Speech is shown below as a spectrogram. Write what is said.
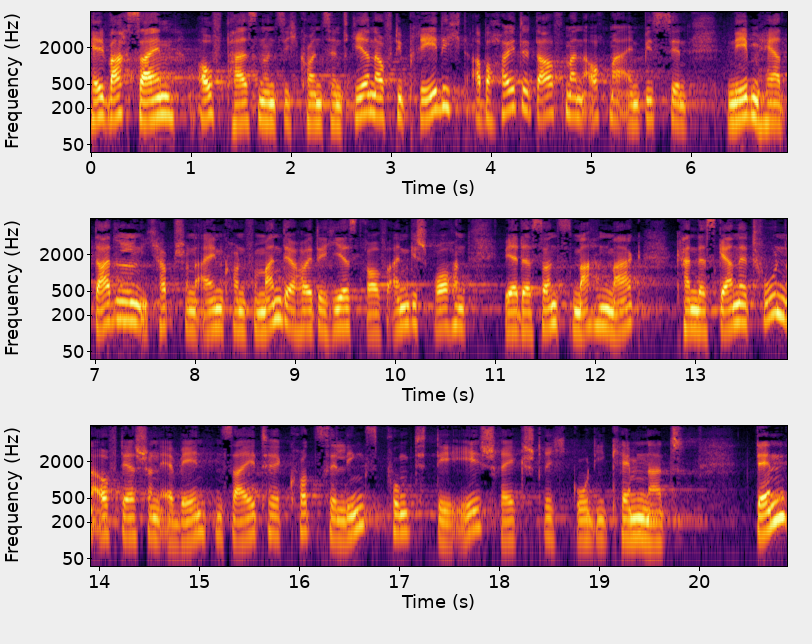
hellwach sein, aufpassen und sich konzentrieren auf die Predigt. Aber heute darf man auch mal ein bisschen nebenher daddeln. Ich habe schon einen Konfirmand, der heute hier ist, darauf angesprochen. Wer das sonst machen mag, kann das gerne tun auf der schon erwähnten Seite kurzelinks.de-godi Chemnat. Denn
